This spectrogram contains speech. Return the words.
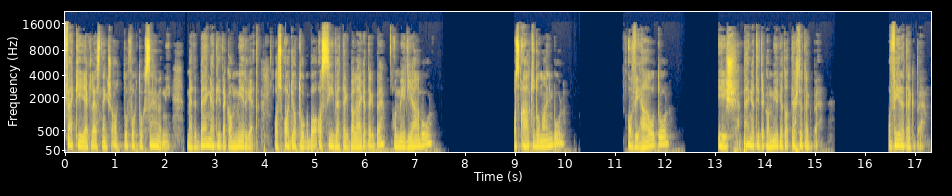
Fekélyek lesznek, és attól fogtok szenvedni, mert beengedtétek a mérget az agyatokba, a szívetekbe, a lelketekbe, a médiából, az áltudományból, a WHO-tól, és beengedtétek a mérget a testetekbe, a véretekbe.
